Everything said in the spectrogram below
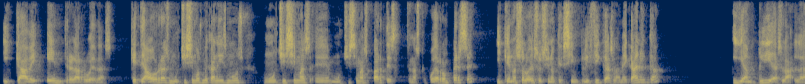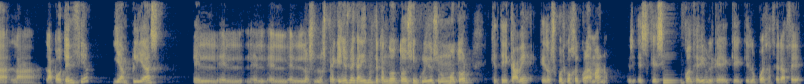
y cabe entre las ruedas? Que te ahorras muchísimos mecanismos, muchísimas, eh, muchísimas partes en las que puede romperse y que no solo eso, sino que simplificas la mecánica y amplías la, la- potencia y amplías el- el- los, pequeños mecanismos que están to- todos incluidos en un motor que te cabe, que los puedes coger con la mano. Es, que es inconcebible que, que- lo puedes hacer hace,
